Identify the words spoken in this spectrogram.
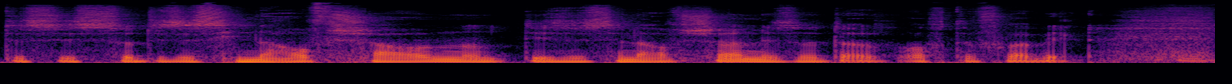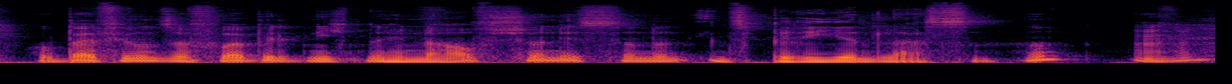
das ist so dieses Hinaufschauen und dieses Hinaufschauen ist halt auch der Vorbild. Wobei für unser Vorbild nicht nur hinaufschauen ist, sondern inspirieren lassen. Ne? Mhm.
